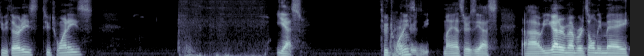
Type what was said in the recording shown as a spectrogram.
230s, 220s? Yes. My 220s? answer is, my answer is yes. Uh, you got to remember it's only May.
